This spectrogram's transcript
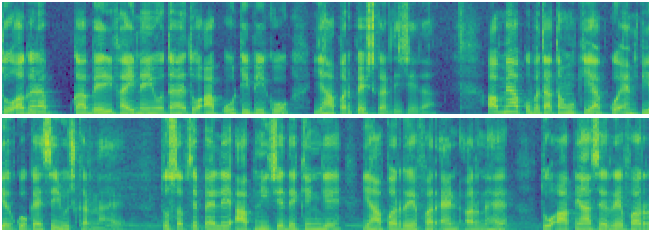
तो अगर आपका वेरीफाई नहीं होता है तो आप ओटीपी को यहाँ पर पेस्ट कर दीजिएगा। अब मैं आपको बताता हूँ कि आपको MPL को कैसे यूज़ करना है। तो सबसे पहले आप नीचे देखेंगे, यहाँ पर रेफ़र एंड अर्न है। तो आप यहाँ से रेफ़र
